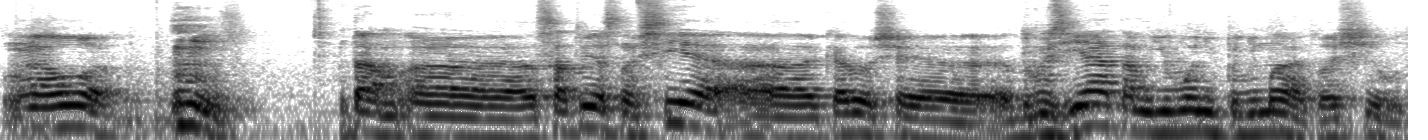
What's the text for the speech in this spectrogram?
Вот. Там, э, соответственно, все, э, короче, друзья там его не понимают вообще. Вот,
